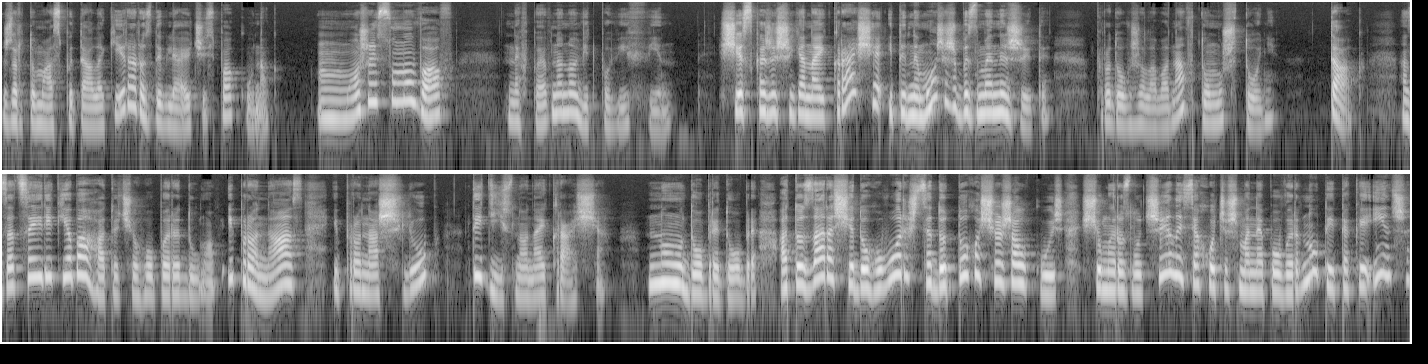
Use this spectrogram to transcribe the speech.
жартома спитала Кіра, роздивляючись пакунок. Може, й сумував, невпевнено відповів він. Ще скажи, що я найкраща, і ти не можеш без мене жити, продовжила вона в тому ж тоні. Так, за цей рік я багато чого передумав і про нас, і про наш шлюб. Ти дійсно найкраща. Ну, добре, добре. А то зараз ще договоришся до того, що жалкуєш, що ми розлучилися, хочеш мене повернути і таке інше.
